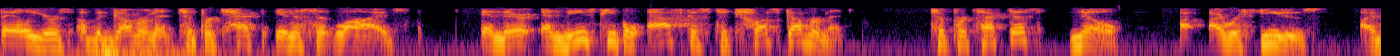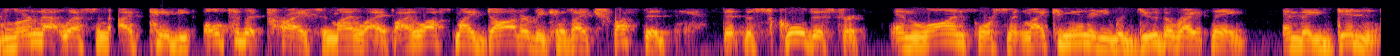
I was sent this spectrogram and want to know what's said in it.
failures of the government to protect innocent lives. And there and these people ask us to trust government to protect us? No, I, I refuse. I've learned that lesson. I've paid the ultimate price in my life. I lost my daughter because I trusted that the school district and law enforcement in my community would do the right thing, and they didn't.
